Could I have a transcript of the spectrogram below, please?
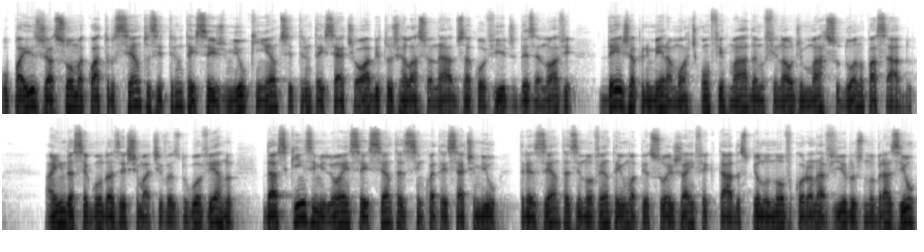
o país já soma 436.537 óbitos relacionados à Covid-19 desde a primeira morte confirmada no final de março do ano passado. Ainda segundo as estimativas do governo, das 15.657.391 pessoas já infectadas pelo novo coronavírus no Brasil,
